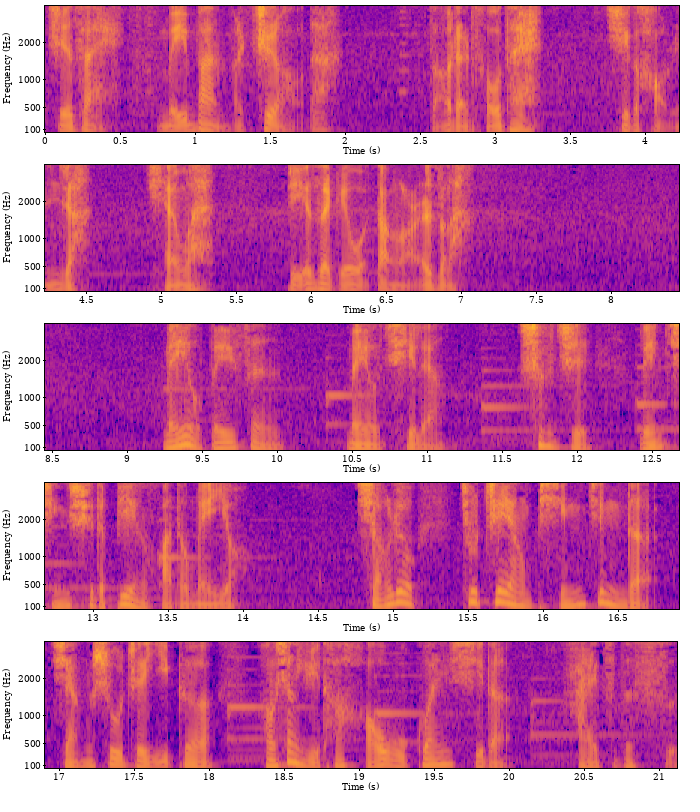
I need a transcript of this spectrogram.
实在没办法治好他。早点投胎，去个好人家，千万别再给我当儿子了。没有悲愤，没有凄凉，甚至连情绪的变化都没有。小六就这样平静的讲述着一个好像与他毫无关系的孩子的死。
